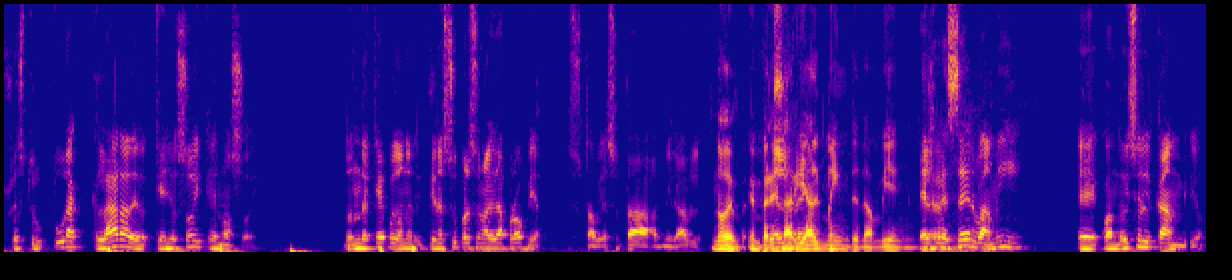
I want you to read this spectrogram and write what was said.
su estructura clara de lo que yo soy y que no soy. ¿Dónde qué? Pues donde tiene su personalidad propia. Eso está, eso está admirable. No, em- empresarialmente también. El reserva a mí, eh, cuando hizo el cambio,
